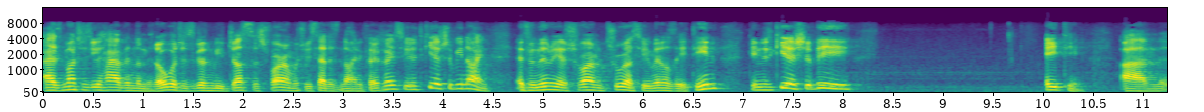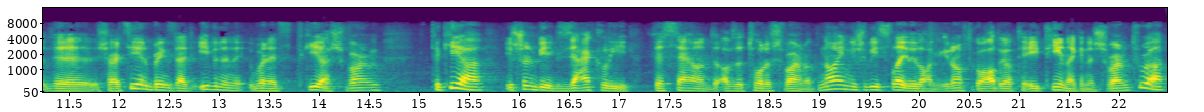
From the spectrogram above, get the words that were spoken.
as much as you have in the middle, which is going to be just the shvarim, which we said is nine kaiches. So your tkiya should be nine. If in the middle you have shvarim trua, so your middle is eighteen, then your tkiya should be eighteen. Um, the Shartian brings that even the, when it's tkiya shvarim, tkiya, you shouldn't be exactly the sound of the total shvarim of nine. You should be slightly longer. You don't have to go all the way up to eighteen like in the shvarim trua,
